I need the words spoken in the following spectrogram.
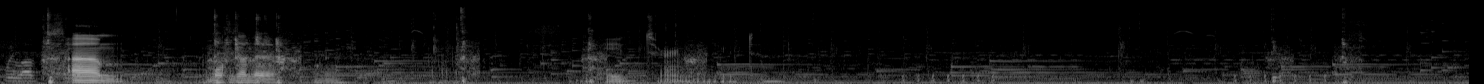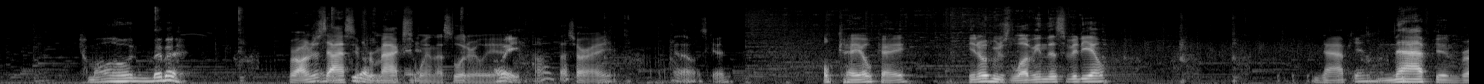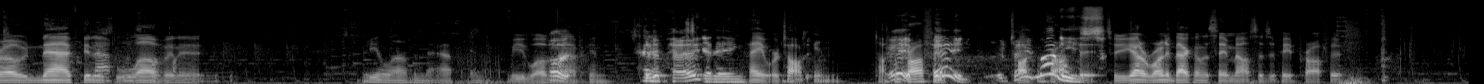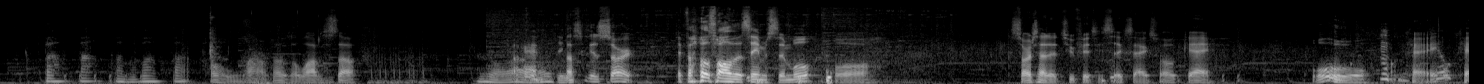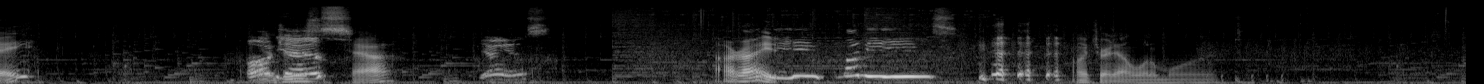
We love to see. Um, Wolf is on the. Uh, he turn. Come on, baby. Bro, I'm just Oh, asking for max win. That's literally it. Wait. Oh, that's all right. Yeah, that was good. Okay, okay. You know who's loving this video? Napkin? Napkin, bro. Napkin is Napkin's loving fucking- it. We love napkin. We love Oh, napkin. Did it pay? Just kidding. Hey, we're talking, talking Hey, profit. paid. It Talking paid profit. So you got to run it back on the same amount since it paid profit. Ba, ba, ba, ba, ba, ba. Oh wow, that was a lot of stuff. That was lot Okay, of that's a good start. If that was all the same symbol, oh, starts at a 256x. Okay. Ooh. Okay. Okay. Oh Oranges. yes, Yeah. yes. All right. Money, Monies. I'm gonna turn it down a little more.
